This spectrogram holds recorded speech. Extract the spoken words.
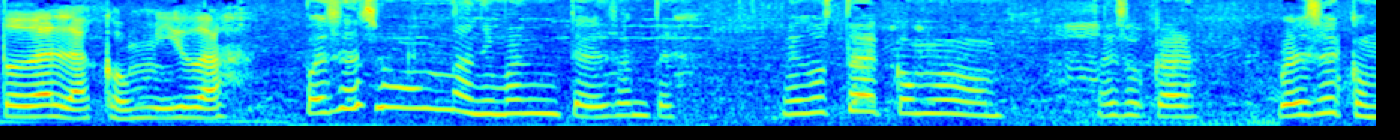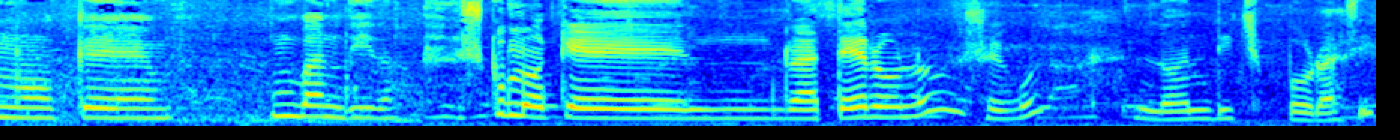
toda la comida. Pues es un animal interesante. Me gusta cómo es su cara. Parece como que un bandido. Es como que el ratero, ¿no? Según lo han dicho por así.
